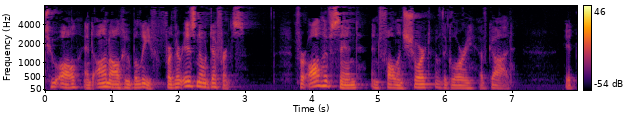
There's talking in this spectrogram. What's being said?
to all and on all who believe. For there is no difference. For all have sinned and fallen short of the glory of God. It,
